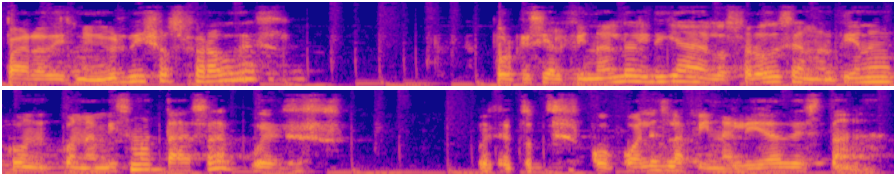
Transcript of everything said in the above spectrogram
para disminuir dichos fraudes? Porque si al final del día los fraudes se mantienen con, con la misma tasa, pues, pues entonces, ¿cu- ¿cuál es la finalidad de esta,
